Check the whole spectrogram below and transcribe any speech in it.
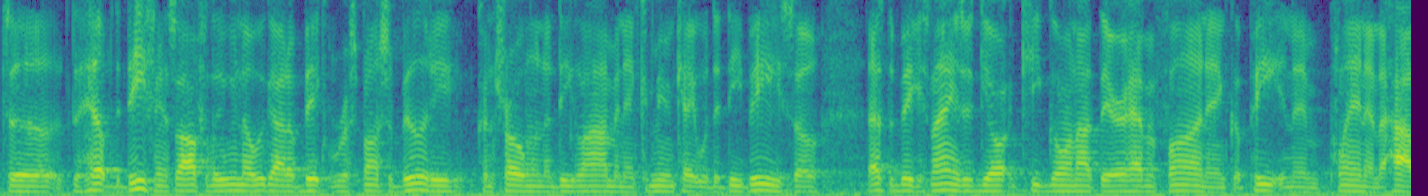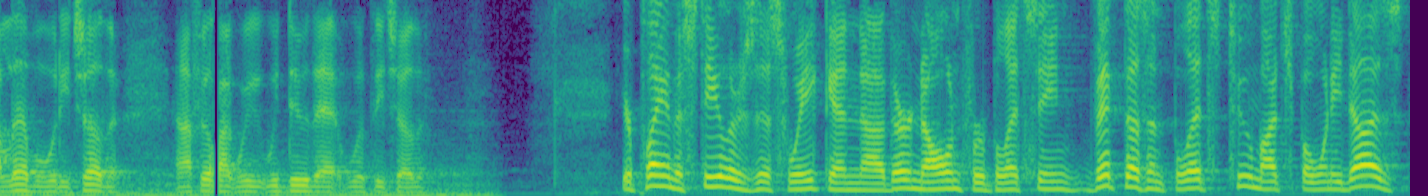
to to help the defense. Obviously, we know we got a big responsibility controlling the D lineman and communicate with the DB. So that's the biggest thing. Just go, keep going out there, having fun, and competing and playing at a high level with each other. And I feel like we, we do that with each other. You're playing the Steelers this week, and uh, they're known for blitzing. Vic doesn't blitz too much, but when he does,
